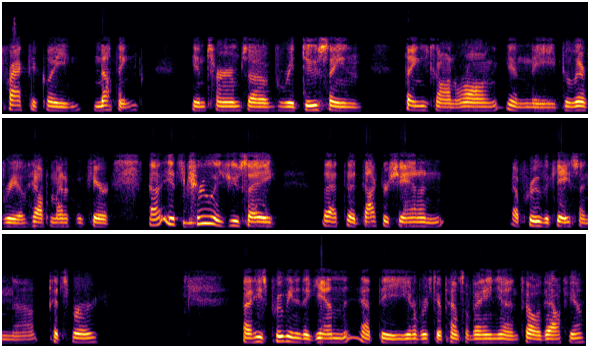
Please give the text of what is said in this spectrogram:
practically nothing in terms of reducing things gone wrong in the delivery of health and medical care. Uh, it's mm-hmm. true, as you say, that uh, Dr. Shannon approved the case in uh, Pittsburgh. Uh, he's proving it again at the University of Pennsylvania in Philadelphia.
